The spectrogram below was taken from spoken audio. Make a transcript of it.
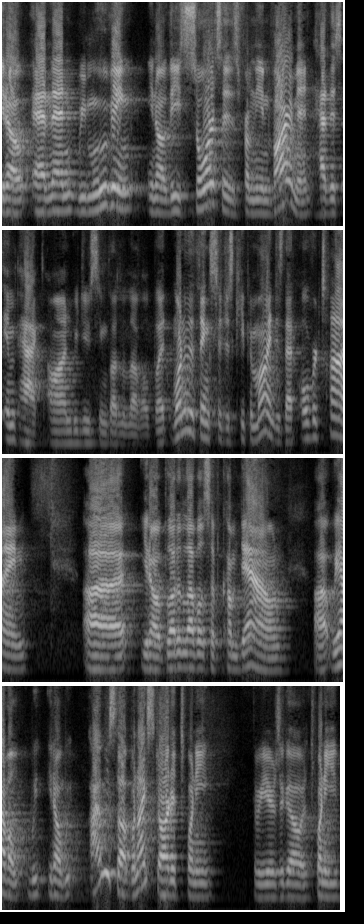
you know, and then removing, you know, these sources from the environment had this impact on reducing blood level. But one of the things to just keep in mind is that over time, uh, you know, blood levels have come down. Uh, we have a, we, you know, we, I always thought when I started 23 years ago, 20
